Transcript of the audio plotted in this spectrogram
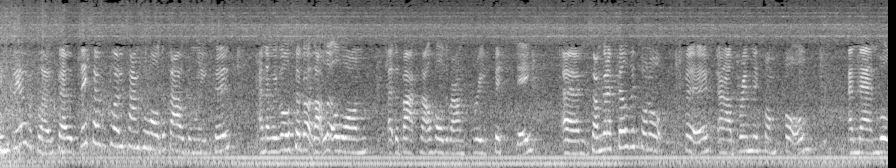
Into the overflow. So this overflow tank will hold a thousand litres and then we've also got that little one at the back that'll hold around 350. Um, so I'm going to fill this one up first and I'll bring this one full and then we'll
